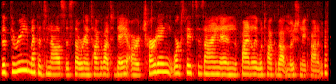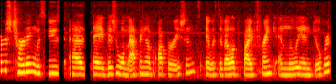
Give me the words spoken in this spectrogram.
The three methods analysis that we're going to talk about today are charting, workspace design, and finally we'll talk about motion economy. The first charting was used as a visual mapping of operations. It was developed by Frank and Lillian Gilbreth,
